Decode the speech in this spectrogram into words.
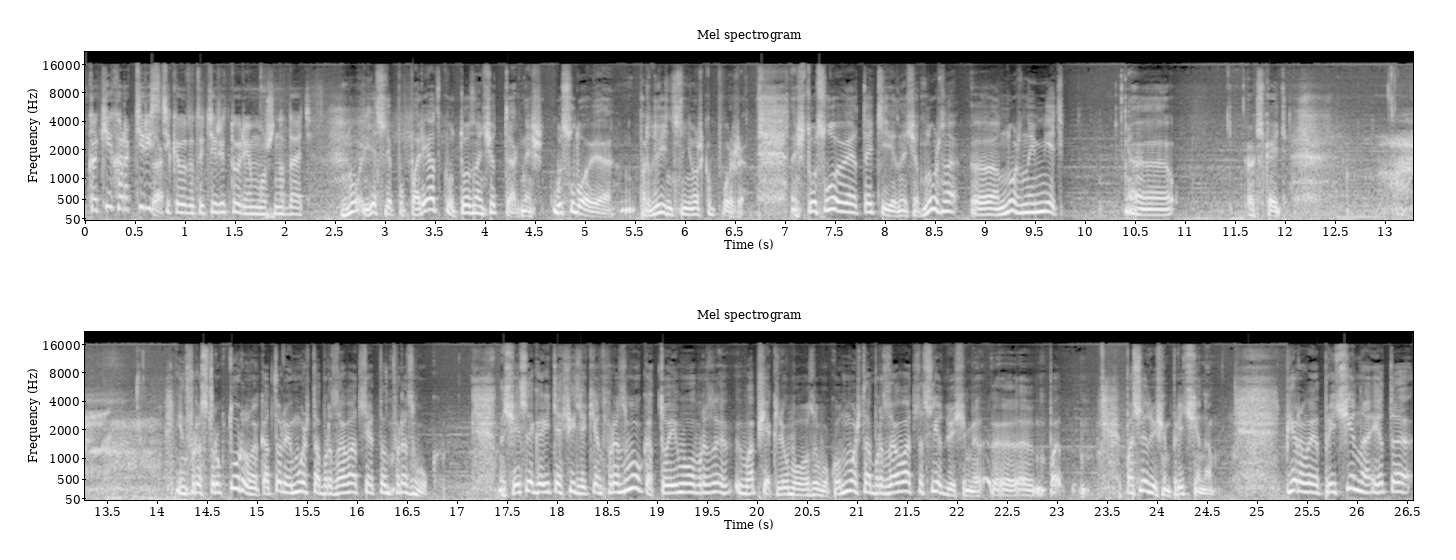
какие характеристики так. вот этой территории можно дать? Ну, если по порядку, то, значит, так, значит, условия, продвинемся немножко позже. Значит, условия такие, значит, нужно, э, нужно иметь, э, как сказать, инфраструктуру, на которой может образоваться этот инфразвук. Значит, если говорить о физике инфразвука, то его образ... вообще к любому звуку, он может образоваться следующими, э, по, следующим причинам. Первая причина – это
